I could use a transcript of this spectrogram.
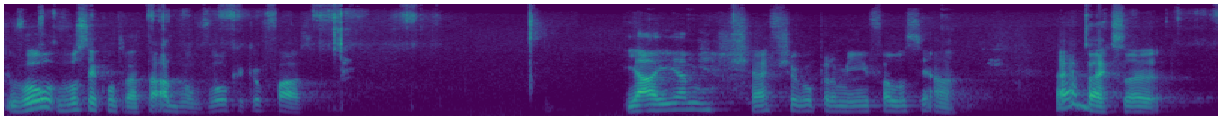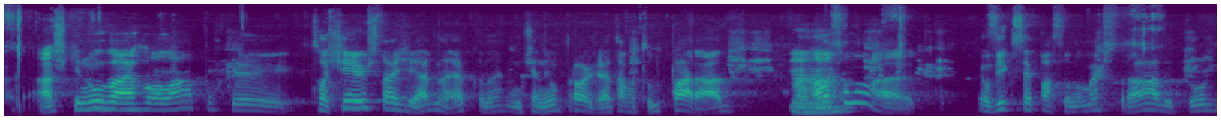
vou, vou ser contratado, não vou, o que, é que eu faço? E aí a minha chefe chegou para mim e falou assim, ah, é, Bex, é, acho que não vai rolar porque só tinha eu estagiário na época, né? Não tinha nenhum projeto, tava tudo parado. Uhum. Aí ela falou, ah, eu vi que você passou no mestrado e tudo.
